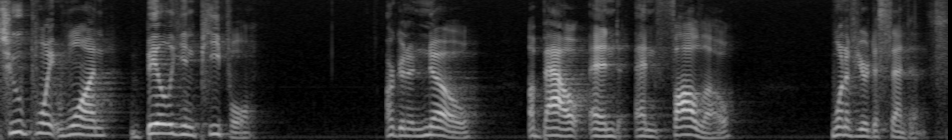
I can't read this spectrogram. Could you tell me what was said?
2.1 billion people are going to know about and, and follow one of your descendants?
